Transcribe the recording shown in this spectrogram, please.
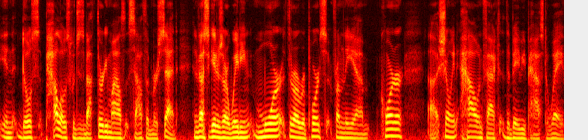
in Dos Palos, which is about 30 miles south of Merced. Investigators are awaiting more thorough reports from the um, coroner uh, showing how, in fact, the baby passed away.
